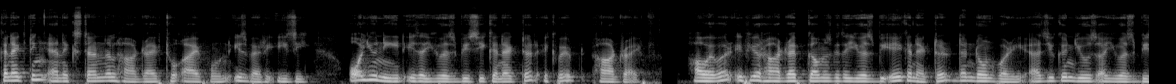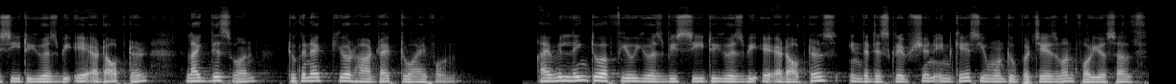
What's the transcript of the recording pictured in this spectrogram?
Connecting an external hard drive to iPhone is very easy. All you need is a USB-C connector equipped hard drive. However, if your hard drive comes with a USB-A connector, then don't worry as you can use a USB-C to USB-A adapter like this one to connect your hard drive to iPhone. I will link to a few USB-C to USB-A adapters in the description in case you want to purchase one for yourself.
